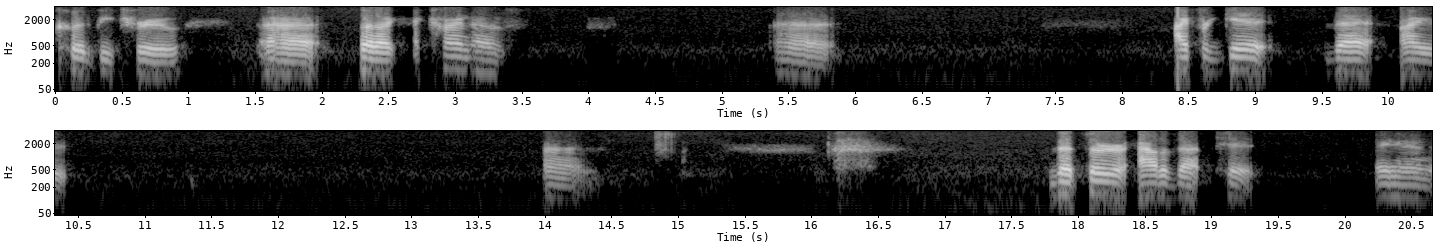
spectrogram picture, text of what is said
could be true, uh, but I, I kind of. Uh, I forget that I uh, that they're out of that pit, and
